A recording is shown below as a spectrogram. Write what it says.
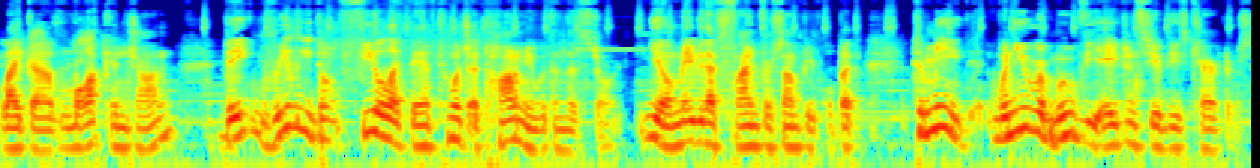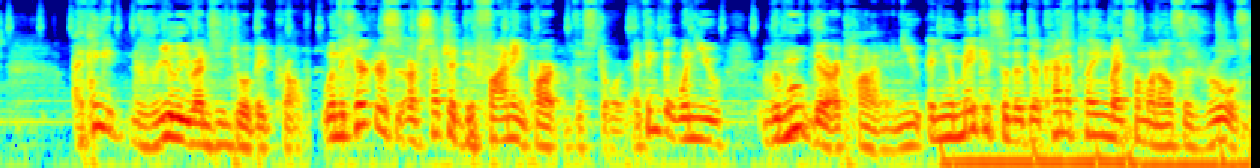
like uh, Locke and Jean, they really don't feel like they have too much autonomy within this story. You know, maybe that's fine for some people, but to me, when you remove the agency of these characters, I think it really runs into a big problem. When the characters are such a defining part of the story, I think that when you remove their autonomy and you and you make it so that they're kind of playing by someone else's rules,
